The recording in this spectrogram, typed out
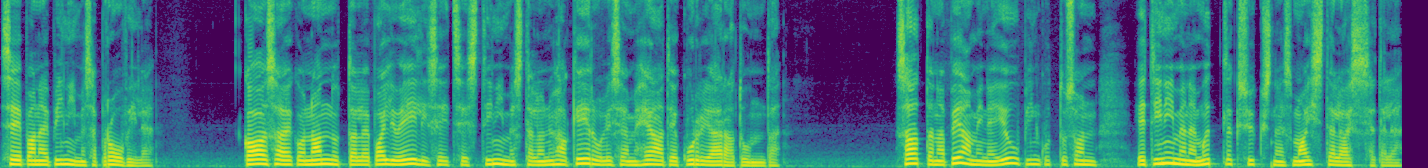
see paneb inimese proovile kaasaeg on andnud talle palju eeliseid, sest inimestel on üha keerulisem head ja kurja ära tunda. saatana peamine jõupingutus on, et inimene mõtleks üksnes maistele asjadele.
